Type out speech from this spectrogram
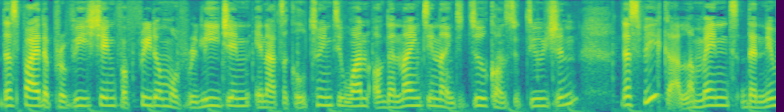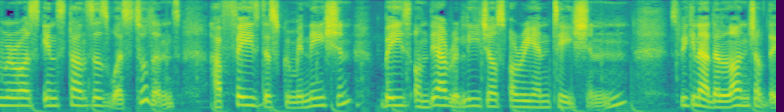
Despite the provision for freedom of religion in Article 21 of the 1992 Constitution, the Speaker laments the numerous instances where students have faced discrimination based on their religious orientation. Speaking at the launch of the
